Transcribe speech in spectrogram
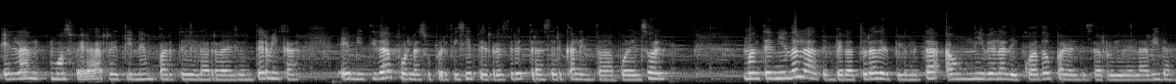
en la atmósfera retienen parte de la radiación térmica emitida por la superficie terrestre tras ser calentada por el Sol manteniendo la temperatura del planeta a un nivel adecuado para el desarrollo de la vida.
